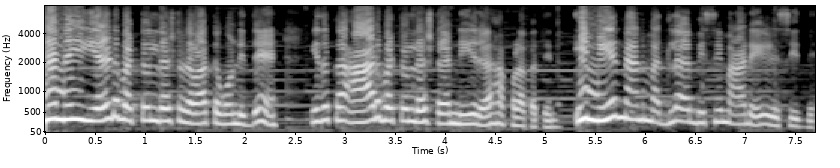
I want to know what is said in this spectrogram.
ನಾನು ಈ ಎರಡು ಬಟ್ಟಲ್ದಷ್ಟು ರವಾ ತಗೊಂಡಿದ್ದೆ, ಇದಕ್ಕ ಆರು ಬಟ್ಟಲ್ದಷ್ಟ ನೀರ್ ಹಾಕೊಳಕತ್ತೀನಿ. ಈ ನೀರ್ ನಾನು ಮೊದ್ಲ ಬಿಸಿ ಮಾಡಿ ಇಳಿಸಿದ್ದೆ.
